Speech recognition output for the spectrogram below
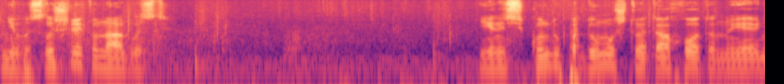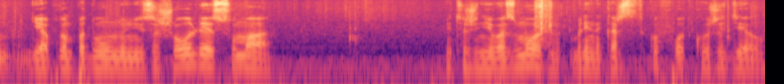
Не, вы слышали эту наглость? Я на секунду подумал, что это охота, но я, я потом подумал, ну не сошел ли я с ума? Это же невозможно. Блин, я кажется, такую фотку уже делал.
